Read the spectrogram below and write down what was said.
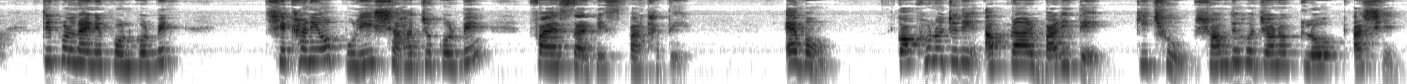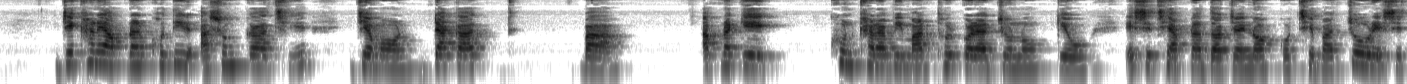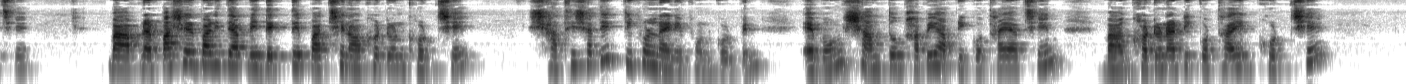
ট্রিপল নাইনে ফোন করবেন। সেখানেও পুলিশ সাহায্য করবে ফায়ার সার্ভিস পাঠাতে। এবং কখনো যদি আপনার বাড়িতে কিছু সন্দেহজনক লোক আসে, যেখানে আপনার ক্ষতির আশঙ্কা আছে, যেমন ডাকাত বা আপনাকে খুন খারাপি মারধর করার জন্য কেউ এসেছে, আপনার দরজায় নক করছে বা চোর এসেছে বা আপনার পাশের বাড়িতে আপনি দেখতে পাচ্ছেন অঘটন ঘটছে, সাথে সাথে ট্রিপল নাইনে ফোন করবেন এবং শান্তভাবে আপনি কোথায় আছেন বা ঘটনাটি কোথায় ঘটছে,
